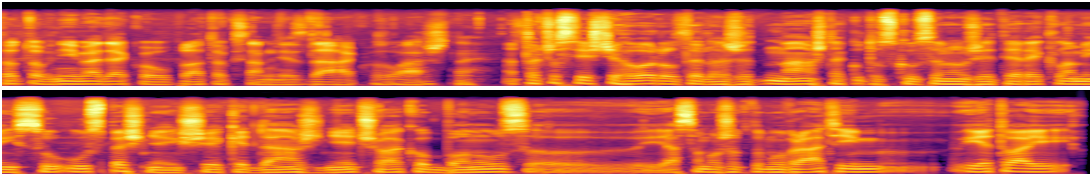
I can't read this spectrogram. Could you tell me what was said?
toto vnímať ako úplatok sa mne zdá ako zvláštne. A to, čo si ešte hovoril teda, že máš takúto skúsenosť, že tie reklamy sú úspešnejšie, keď dáš niečo ako bonus, e, ja sa možno k tomu vrátim, je to aj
